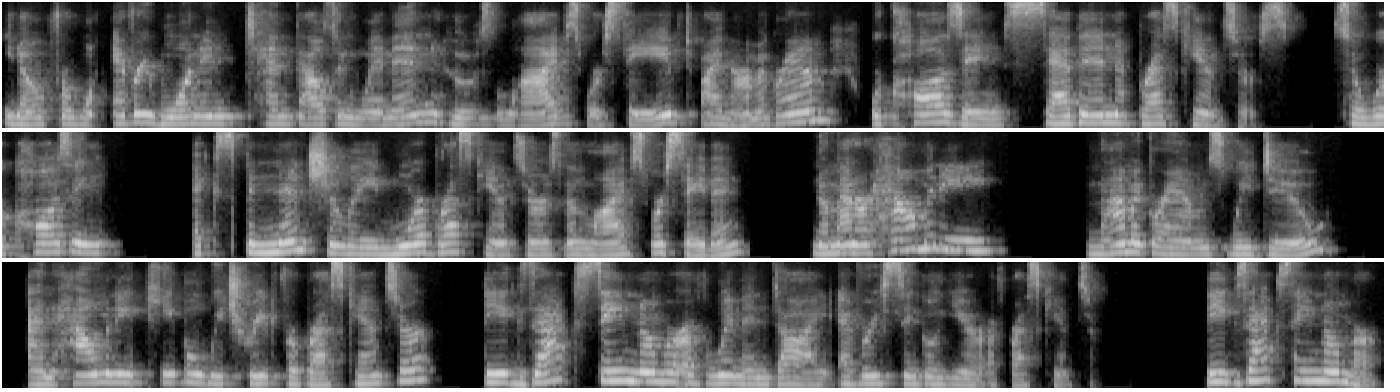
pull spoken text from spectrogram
you know, for every one in 10,000 women whose lives were saved by mammogram, we're causing seven breast cancers. So we're causing exponentially more breast cancers than lives we're saving. No matter how many mammograms we do and how many people we treat for breast cancer, the exact same number of women die every single year of breast cancer. The exact same number.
